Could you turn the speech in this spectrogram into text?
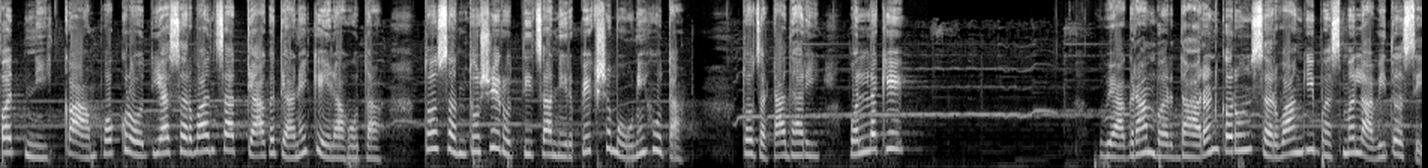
पत्नी काम व क्रोध या सर्वांचा त्याग त्याने केला होता. तो संतोषी वृत्तीचा निरपेक्ष मौनी होता. तो जटाधारी वल्लखे व्याघ्रांवर धारण करून सर्वांगी भस्म लावित असे.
